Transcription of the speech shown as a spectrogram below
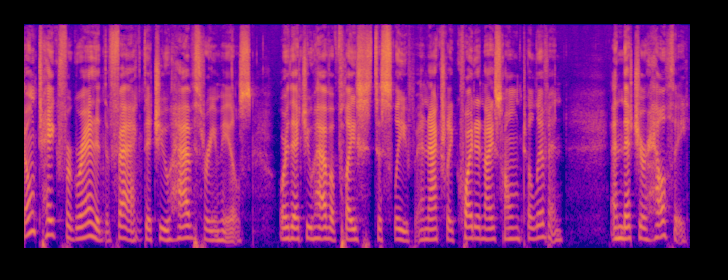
Don't take for granted the fact that you have three meals or that you have a place to sleep and actually quite a nice home to live in, and that you're healthy,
